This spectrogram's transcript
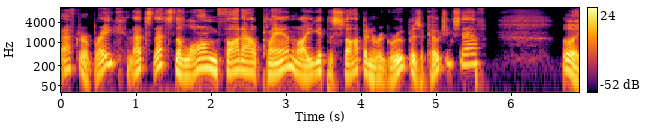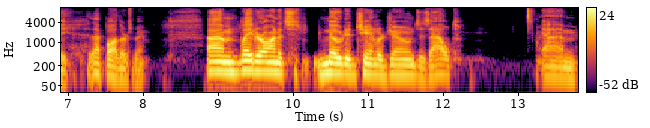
after a break? That's that's the long thought out plan while you get to stop and regroup as a coaching staff? Oy, that bothers me. Um, later on, it's noted Chandler Jones is out. Um,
